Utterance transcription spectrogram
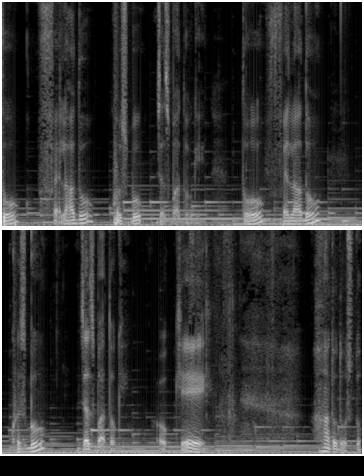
तो फैला दो खुशबू जज्बातों की। तो फैला दो खुशबू जज्बातों की। ओके। हाँ तो दोस्तों,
